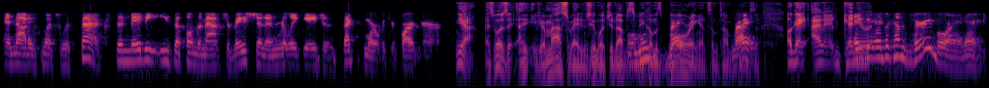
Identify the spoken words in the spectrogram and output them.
and not as much with sex, then maybe ease up on the masturbation and really engage in sex more with your partner. Yeah, I suppose if you're masturbating too much, it obviously Mhm. becomes Right. boring at some time. Right. Okay, and can It, you it becomes very boring. Right?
